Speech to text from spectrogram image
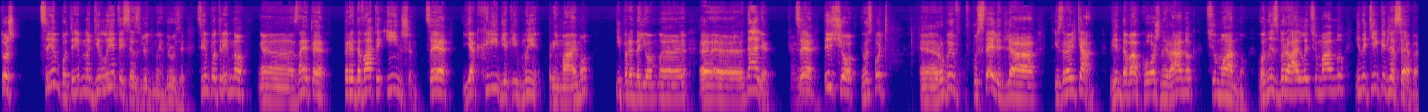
Тож цим потрібно ділитися з людьми, друзі. Цим потрібно, е, знаєте, передавати іншим. Це як хліб, який ми приймаємо і передаємо е, е, е, далі. Це те, що Господь робив в пустелі для ізраїльтян. Він давав кожний ранок цю манну. Вони збирали цю манну і не тільки для себе,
